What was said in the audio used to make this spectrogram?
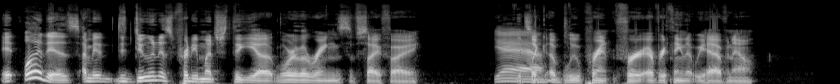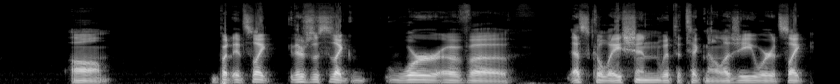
It well, it is. I mean, the Dune is pretty much the uh, Lord of the Rings of sci-fi. Yeah, It's like a blueprint for everything that we have now. Um, but it's like there's this like war of uh escalation with the technology where it's like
